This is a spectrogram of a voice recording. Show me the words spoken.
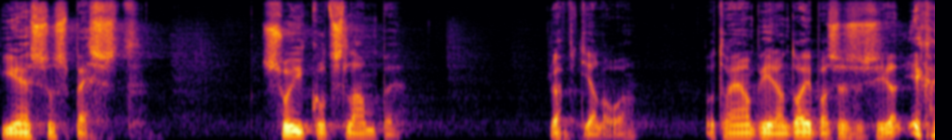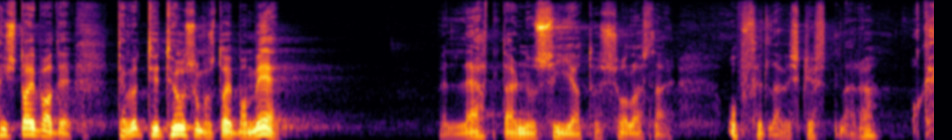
Jesus best så i Guds lampe, røpte jeg nå. Og da han ber han døypa, så sier han, jeg kan ikke døypa det, det er til som må døypa med. Men let der nå si at du så la snar, oppfylla vi skriften her, ok.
